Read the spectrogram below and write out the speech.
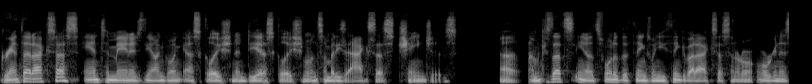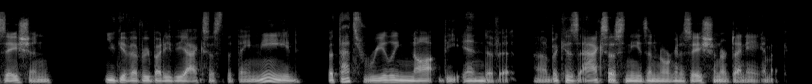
grant that access and to manage the ongoing escalation and de-escalation when somebody's access changes. Um, because that's you know it's one of the things when you think about access in an organization you give everybody the access that they need but that's really not the end of it uh, because access needs in an organization are dynamic.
